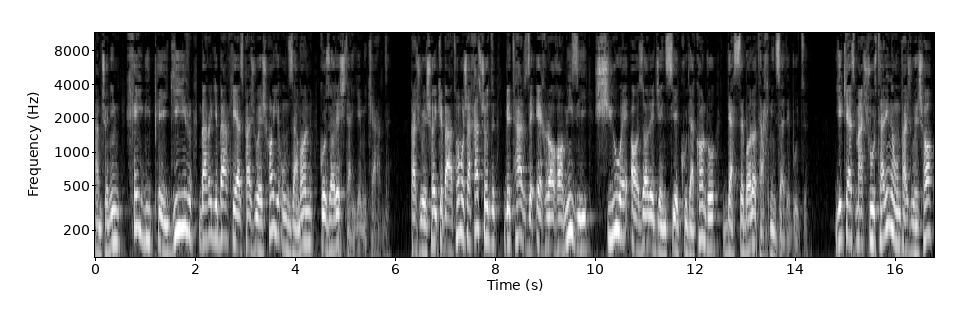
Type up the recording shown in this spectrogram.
همچنین خیلی پیگیر برای برخی از پژوهش های اون زمان گزارش تهیه می کرد. پژوهش هایی که بعدها مشخص شد به طرز اقراغامیزی شیوع آزار جنسی کودکان رو دست بالا تخمین زده بود. یکی از مشهورترین اون پژوهش ها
